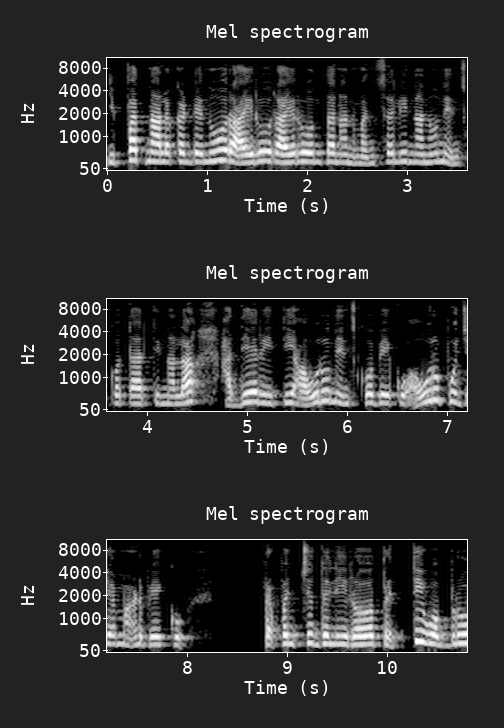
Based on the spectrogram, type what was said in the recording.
ಇಪ್ಪತ್ನಾಲ್ಕು ಗಂಟೆನೂ ರಾಯರು ರಾಯರು ಅಂತ ನನ್ನ ಮನಸ್ಸಲ್ಲಿ ನಾನು ನೆನೆಸ್ಕೋತಾ ಇರ್ತೀನಲ್ಲ, ಅದೇ ರೀತಿ ಅವರು ನೆನೆಸ್ಕೋಬೇಕು, ಅವರು ಪೂಜೆ ಮಾಡಬೇಕು. ಪ್ರಪಂಚದಲ್ಲಿರೋ ಪ್ರತಿಯೊಬ್ಬರು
